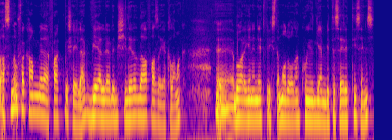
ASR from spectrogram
aslında ufak hamleler, farklı şeyler. Bir yerlerde bir şeyleri daha fazla yakalamak. E, bu ara gene Netflix'te moda olan Queen's Gambit'i seyrettiyseniz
